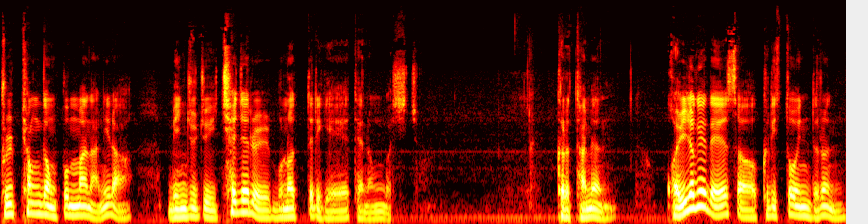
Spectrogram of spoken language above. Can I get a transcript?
불평등뿐만 아니라 민주주의 체제를 무너뜨리게 되는 것이죠. 그렇다면 권력에 대해서 그리스도인들은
